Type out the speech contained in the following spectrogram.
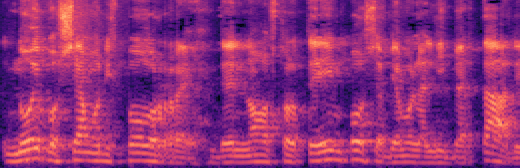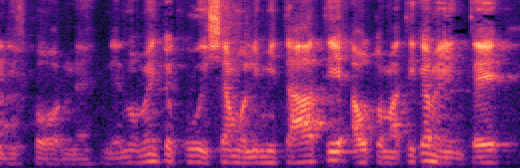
noi possiamo disporre del nostro tempo se abbiamo la libertà di disporne. Nel momento in cui siamo limitati, automaticamente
